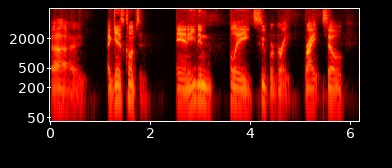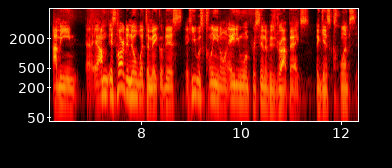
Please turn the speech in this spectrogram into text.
uh, against Clemson, and he didn't play super great, right? So, I mean, I- I'm, it's hard to know what to make of this. He was clean on 81% of his dropbacks against Clemson.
